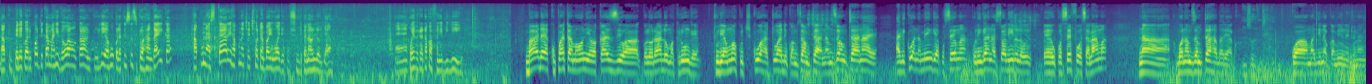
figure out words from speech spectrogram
na kupelekwa ripoti kama hivyo, wao wakawa wanatulia huko, lakini sisi twahangaika, hakuna askari, hakuna chochote ambayo waje kushughulika na hilo jambo. Eh, kwa hivyo tunataka wafanye bidii. Baada ya kupata maoni ya wakazi wa Colorado Mwakirunge, tuliamua kuchukua hatua hadi kwa mzee wa mtaa, na mzee wa mtaa naye alikuwa na mengi ya kusema kulingana na swali hilo la e, ukosefu wa usalama. Na bwana mzee mtaa, habari yako? Mzuri mzee. Kwa majina kamili unaitwa nani?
